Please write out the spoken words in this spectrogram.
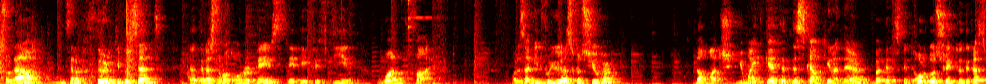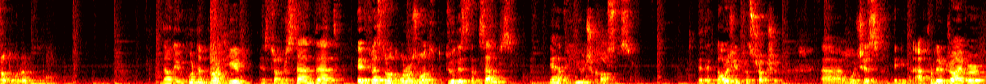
So now, instead of 30% that the restaurant owner pays, they pay 15, 1 5. What does that mean for you as a consumer? Not much. You might get a discount here and there, but it all goes straight to the restaurant owner. Now, the important part here is to understand that if restaurant owners wanted to do this themselves, they have huge costs. The technology infrastructure, uh, which is they need an app for their driver,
